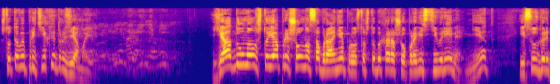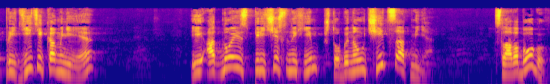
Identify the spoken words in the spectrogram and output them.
Что-то вы притихли, друзья мои. Я думал, что я пришел на собрание просто, чтобы хорошо провести время. Нет. Иисус говорит, придите ко мне. И одно из перечисленных им, чтобы научиться от меня. Слава Богу.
